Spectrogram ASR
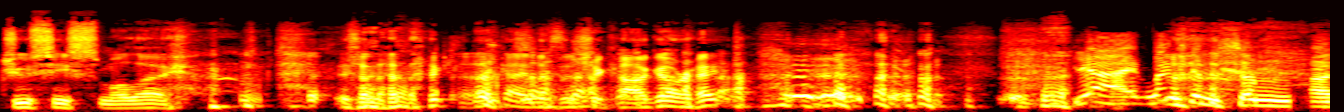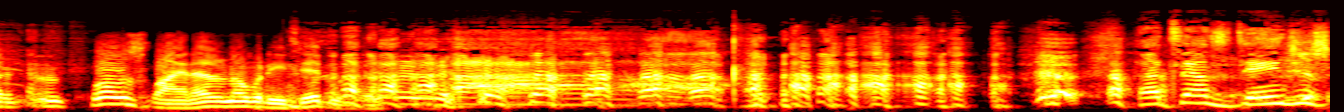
Jussie Smollett? Isn't that, that that guy lives in Chicago, right? Yeah, I left him some uh, clothesline. I don't know what he did with it. That sounds dangerous,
